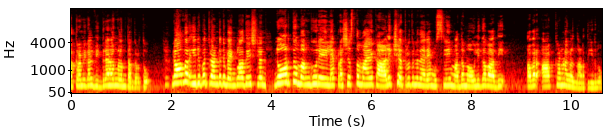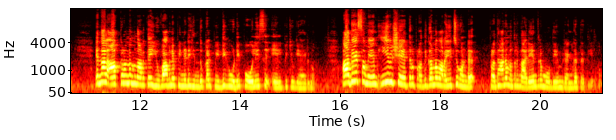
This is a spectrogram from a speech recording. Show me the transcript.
അക്രമികൾ വിഗ്രഹങ്ങളും തകർത്തു. നവംബർ ഇരുപത്തിരണ്ടിന് ബംഗ്ലാദേശിലെ നോർത്ത് മങ്കൂരയിലെ പ്രശസ്തമായ കാളിക്ഷേത്രത്തിന് നേരെ മുസ്ലിം മതമൗലികവാദി അവർ ആക്രമണങ്ങൾ നടത്തിയിരുന്നു. എന്നാൽ ആക്രമണം നടത്തിയ യുവാവിനെ പിന്നീട് ഹിന്ദുക്കൾ പിടികൂടി പോലീസിൽ ഏൽപ്പിക്കുകയായിരുന്നു. അതേസമയം ഈ വിഷയത്തിൽ പ്രതികരണം അറിയിച്ചുകൊണ്ട് പ്രധാനമന്ത്രി നരേന്ദ്രമോദിയും രംഗത്തെത്തിയിരുന്നു.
